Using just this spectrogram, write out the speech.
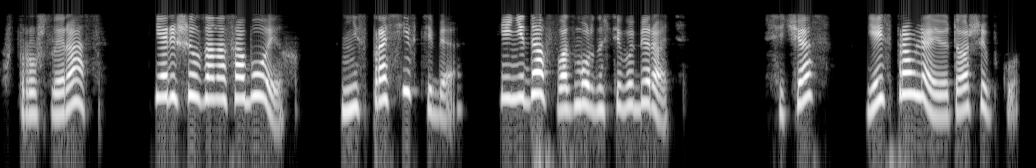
В прошлый раз я решил за нас обоих, не спросив тебя и не дав возможности выбирать. Сейчас я исправляю эту ошибку,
